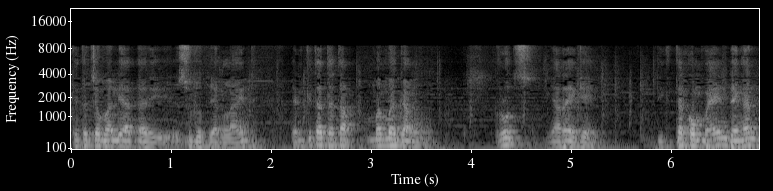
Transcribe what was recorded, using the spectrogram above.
Kita coba lihat dari sudut yang lain dan kita tetap memegang rootsnya reggae. Kita combine dengan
